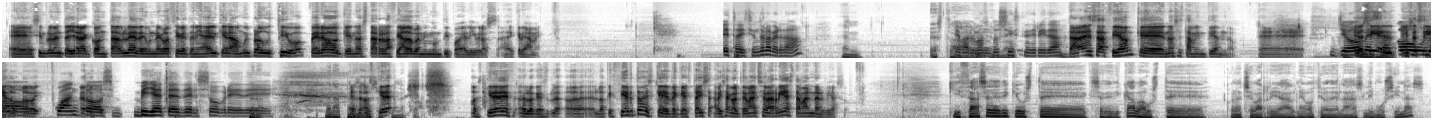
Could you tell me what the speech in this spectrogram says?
Eh, simplemente yo era el contable de un negocio que tenía él que era muy productivo, pero que no está relacionado con ningún tipo de libros, eh, créame. ¿Está diciendo la verdad? En- está Evaluando diciendo- sinceridad. Da la sensación que no se está mintiendo. Eh, Yo me sí, saco eso sí, unos o- cuantos billetes del sobre de... Espera, espera, os quiere- os lo que, lo, lo que es cierto es que de que estáis, habéis sacado el tema de Echevarría está más nervioso. Quizás se dedique usted, se dedicaba usted con Echevarría al negocio de las limusinas?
